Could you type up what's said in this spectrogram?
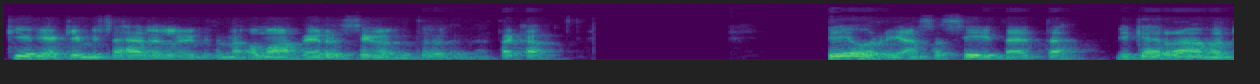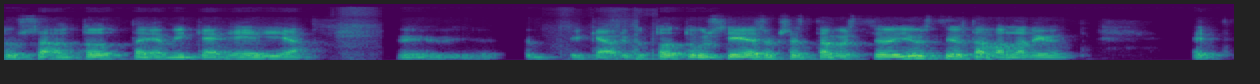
kirjakin, missä hänellä oli tämä oma versio, taka, teoriansa siitä, että mikä raamatussa on totta ja mikä ei, ja mikä on niin totuus Jeesuksesta. Se on just sillä tavalla, niin, että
